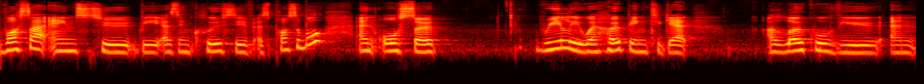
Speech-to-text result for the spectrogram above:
VOSA aims to be as inclusive as possible and also really we're hoping to get a local view and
